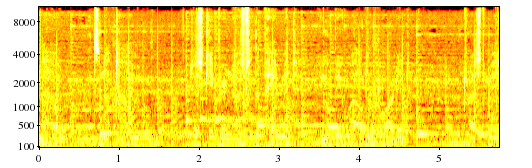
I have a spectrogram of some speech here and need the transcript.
No, it's not time. Just keep your nose to the pavement. You will be well rewarded. Trust me.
